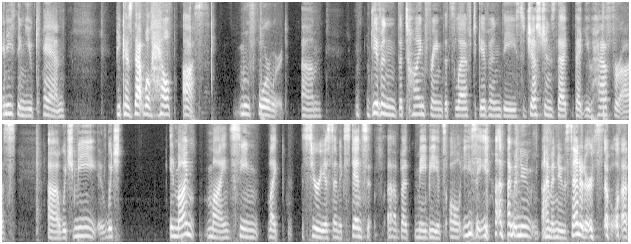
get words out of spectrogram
anything you can, because that will help us move forward. Um, given the time frame that's left, given the suggestions that that you have for us, uh, which me, which in my mind seem like serious and extensive, uh, but maybe it's all easy. I'm a new I'm a new senator, so uh,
